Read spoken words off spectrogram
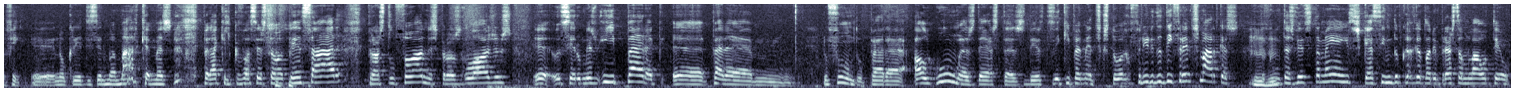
enfim, não queria dizer uma marca, mas para aquilo que vocês estão a pensar, para os telefones, para os relógios, ser o mesmo. E para. para um, no fundo, para algumas destas, destes equipamentos que estou a referir, de diferentes marcas. Uhum. Porque muitas vezes também é isso. Esqueci-me do carregador, empresta-me lá o teu.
